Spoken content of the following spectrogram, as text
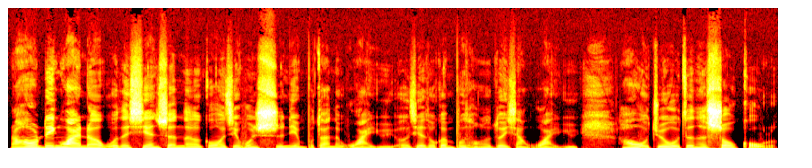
然后另外呢，我的先生呢跟我结婚十年，不断的外遇，而且都跟不同的对象外遇。然后我觉得我真的受够了。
